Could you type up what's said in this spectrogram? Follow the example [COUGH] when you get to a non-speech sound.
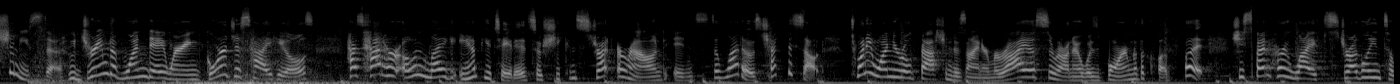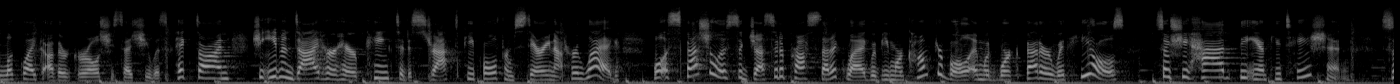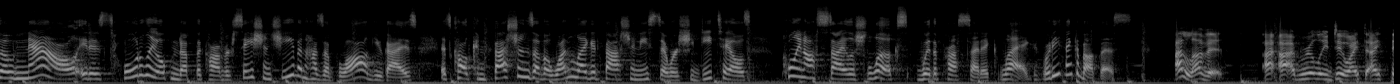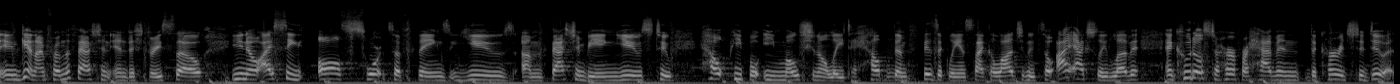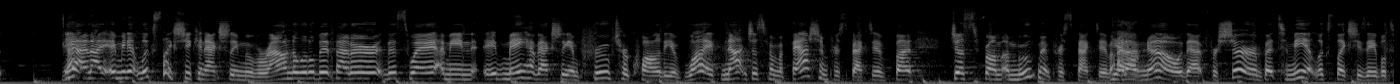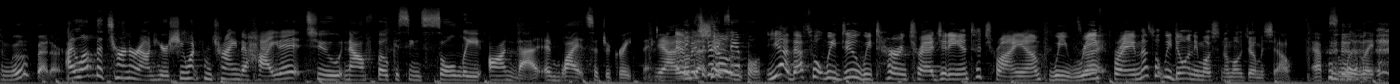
fashionista who dreamed of one day wearing gorgeous high heels has had her own leg amputated so she can strut around in stilettos. Check this out. 21-year-old fashion designer Mariah Serrano was born with a club foot. She spent her life struggling to look like other girls. She says she was picked on. She even dyed her hair pink to distract people from staring at her leg. Well, a specialist suggested a prosthetic leg would be more comfortable and would work better with heels, so she had the amputation. So now it has totally opened up the conversation. She even has a blog, you guys. It's called Confessions of a One-Legged Fashionista, where she details pulling off stylish looks with a prosthetic leg. What do you think about this? I love it. I, I, really do. I, I again, I'm from the fashion industry, so you know I see all sorts of things used, um, fashion being used to help people emotionally, to help mm -hmm. them physically and psychologically. So I actually love it, and kudos to her for having the courage to do it. Yeah, and I, I, mean, it looks like she can actually move around a little bit better this way. I mean, it may have actually improved her quality of life, not just from a fashion perspective, but just from a movement perspective. Yeah. I don't know that for sure, but to me, it looks like she's able to move better. I love the turnaround here. She went from trying to hide it to now focusing solely on that and why it's such a great thing. Yeah, and Michelle, example. Yeah, that's what we do. We turn tragedy into triumph. We that's reframe. Right. That's what we do on Emotional Mojo, Michelle. Absolutely. [LAUGHS]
